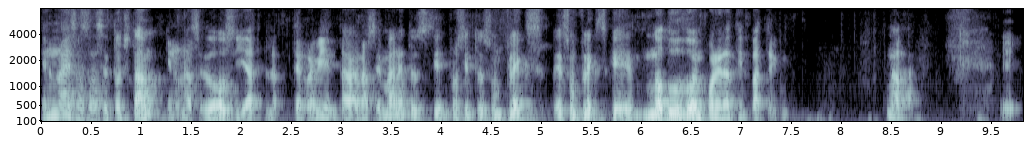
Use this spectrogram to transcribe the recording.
En una de esas hace touchdown, en una hace dos y ya te, revienta la semana. Entonces, 100% es un flex, es un flex que no dudo en poner a Tim Patrick. Nada. Eh,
